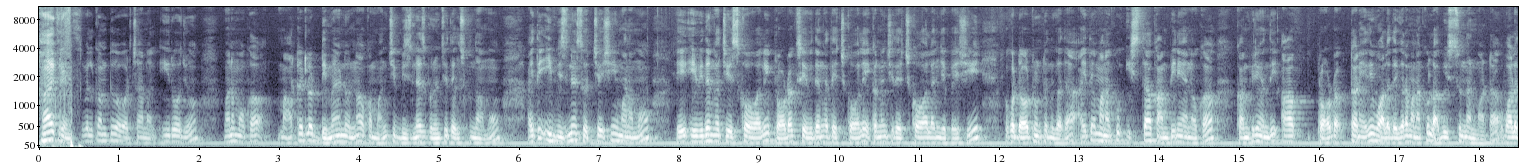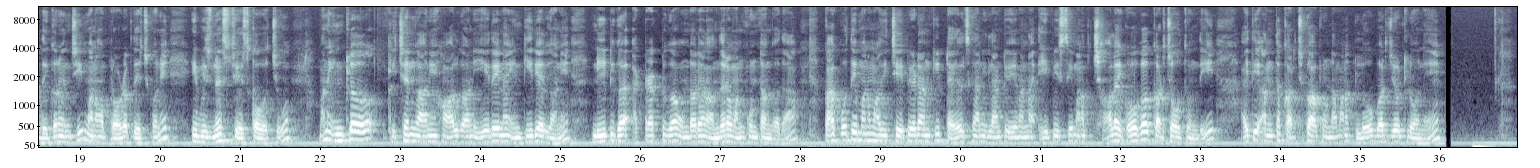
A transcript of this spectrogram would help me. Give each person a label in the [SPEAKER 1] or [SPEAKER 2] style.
[SPEAKER 1] Hi friends welcome to our channel ఈరోజు మనం ఒక మార్కెట్లో డిమాండ్ ఉన్న ఒక మంచి బిజినెస్ గురించి తెలుసుకుందాము. అయితే ఈ బిజినెస్ వచ్చేసి మనము ఏ ఏ విధంగా చేసుకోవాలి ప్రోడక్ట్స్ ఏ విధంగా తెచ్చుకోవాలి ఎక్కడి నుంచి తెచ్చుకోవాలని చెప్పేసి ఒక డౌట్ ఉంటుంది కదా. అయితే మనకు ఇస్తా కంపెనీ అనే ఒక కంపెనీ ఉంది. ఆ ప్రోడక్ట్ అనేది వాళ్ళ దగ్గర మనకు లభిస్తుంది అనమాట వాళ్ళ దగ్గర నుంచి మనం ఆ ప్రోడక్ట్ తెచ్చుకొని ఈ బిజినెస్ చేసుకోవచ్చు. మన ఇంట్లో కిచెన్ కానీ హాల్ కానీ ఏదైనా ఇంటీరియర్ కానీ నీట్గా అట్రాక్ట్గా ఉండాలని అందరం అనుకుంటాం కదా. కాకపోతే మనం అది చేపేయడానికి టైల్స్ కానీ ఇలాంటివి ఏమన్నా వేపిస్తే మనకు చాలా ఎక్కువగా ఖర్చు అవుతుంది అయితే అంత ఖర్చు కాకుండా మనకు లో బడ్జెట్లోనే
